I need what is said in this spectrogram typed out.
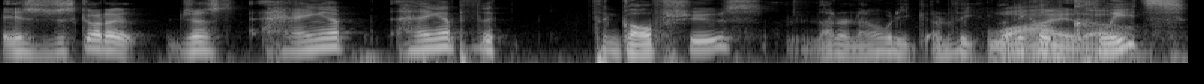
is just gotta just hang up hang up the, the golf shoes. I don't know what do you, are they, are they Why, called though? cleats?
